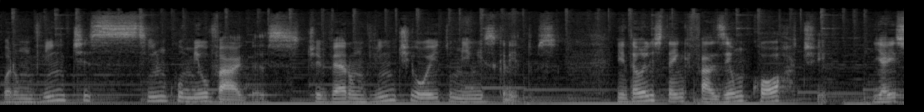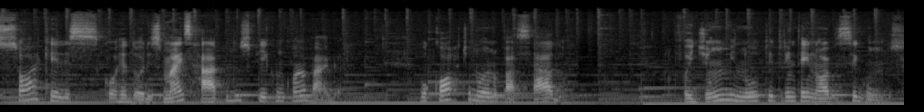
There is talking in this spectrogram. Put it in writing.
foram 25 mil vagas, tiveram 28 mil inscritos. Então eles têm que fazer um corte e aí só aqueles corredores mais rápidos ficam com a vaga. O corte no ano passado foi de 1 minuto e 39 segundos,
